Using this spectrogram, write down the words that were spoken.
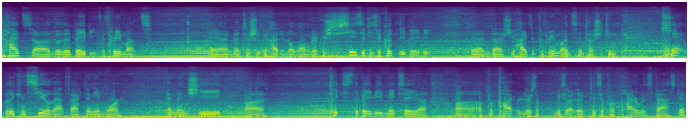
she hides uh, the, the baby for three months. And until she can hide it no longer because she sees that he's a goodly baby. And uh, she hides him for three months until she can can't really conceal that fact anymore. And then she uh, takes the baby makes a, uh, uh, a papyrus there's a makes takes a papyrus basket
